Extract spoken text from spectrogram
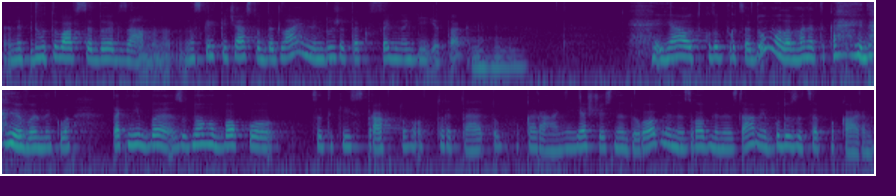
е, не підготувався до екзамену. Наскільки часто дедлайн він дуже так сильно діє, так? Мгм. Я от коли про це думала, в мене така ідея виникла. Так ніби з одного боку це такий страх того авторитету, покарання. Я щось не дороблю, не зроблю, не здам і буду за це покараним.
